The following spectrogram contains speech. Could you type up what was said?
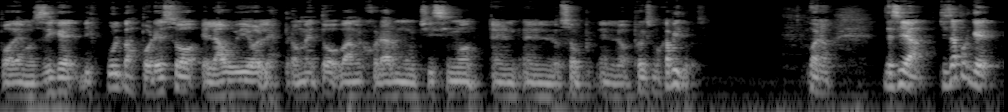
podemos. Así que disculpas por eso, el audio, les prometo, va a mejorar muchísimo en, los, próximos capítulos. Bueno, decía, quizás porque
